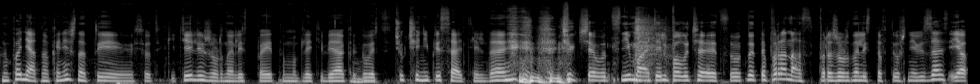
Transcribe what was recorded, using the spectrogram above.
Ну, понятно, конечно, ты все-таки тележурналист, поэтому для тебя, как Мгм. говорится, Чукча не писатель, да? Чукча вот сниматель, получается. Вот это про нас, про журналистов ты уж не вязать. Я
